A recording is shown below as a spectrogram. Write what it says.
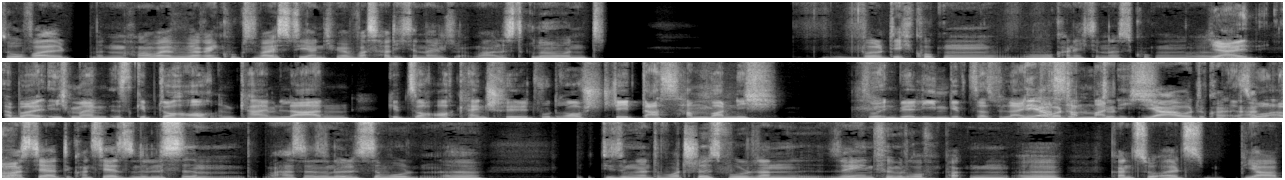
So, weil, wenn du mal wieder reinguckst, weißt du ja nicht mehr, was hatte ich denn eigentlich mal alles drin und wollte ich gucken, wo kann ich denn das gucken? Äh, Ja, aber ich meine, es gibt doch auch in keinem Laden, gibt's doch auch kein Schild, wo drauf steht, das haben wir nicht. So in Berlin gibt's das vielleicht. Nee, das aber du, haben wir du, nicht. ja, aber du, kann, So, hat, aber- du hast ja, du kannst ja so eine Liste, hast ja so eine Liste, wo äh, die sogenannte Watchlist, wo du dann Serienfilme draufpacken äh, kannst du als ja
